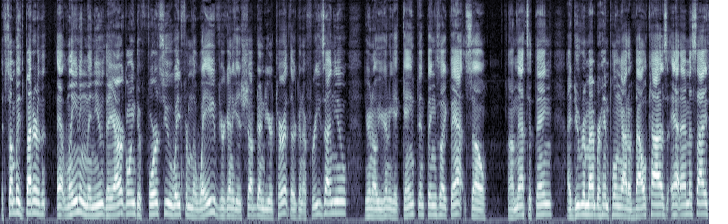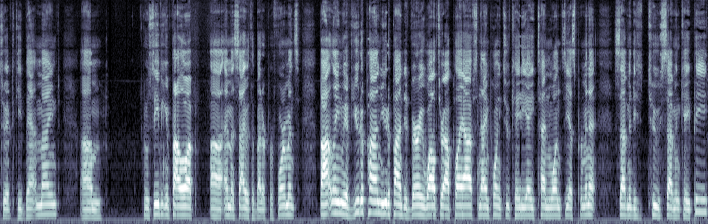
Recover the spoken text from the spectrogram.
if somebody's better at laning than you, they are going to force you away from the wave. You're going to get shoved under your turret. They're going to freeze on you. You know, you're going to get ganked and things like that. So um, that's a thing. I do remember him pulling out a Vel'Koz at MSI, so we have to keep that in mind. Um, we'll see if he can follow up uh, MSI with a better performance. Bot lane, we have Yutapon. Yutapon did very well throughout playoffs. 9.2 KDA, 10-1 CS per minute, 72.7 KP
